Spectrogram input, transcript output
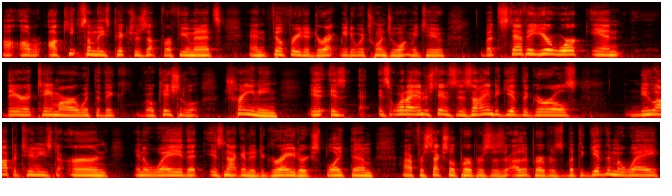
I'll, I'll, I'll keep some of these pictures up for a few minutes, and feel free to direct me to which ones you want me to. But Stephanie, your work in there at Tamar with the vocational training is, is is what I understand is designed to give the girls new opportunities to earn in a way that is not going to degrade or exploit them uh, for sexual purposes or other purposes, but to give them a way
